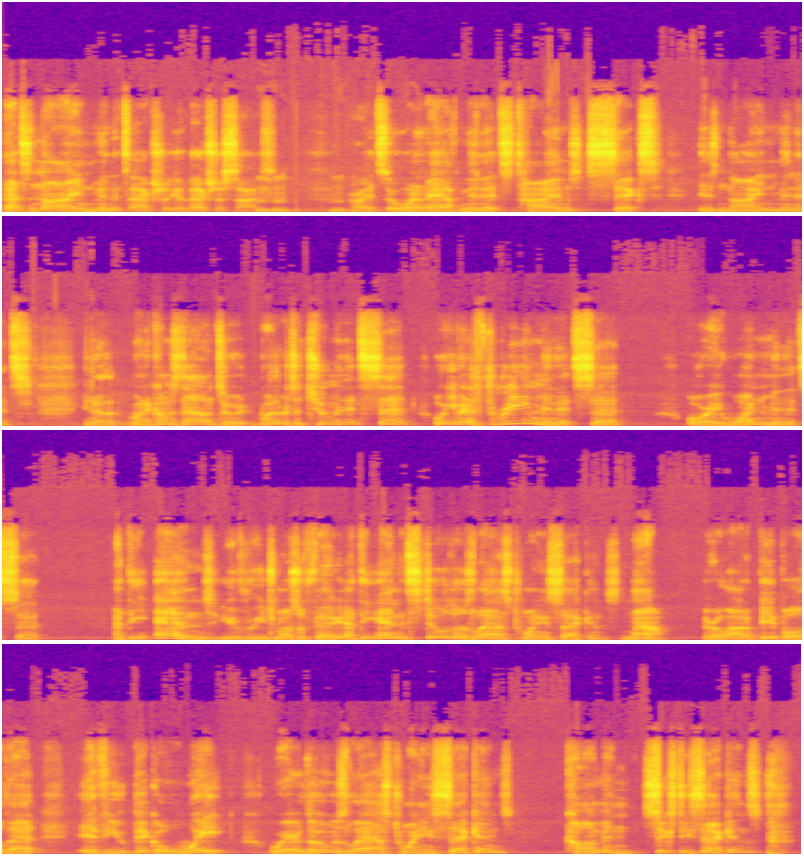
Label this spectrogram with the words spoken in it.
that's nine minutes actually of exercise. Mm-hmm. Mm-hmm. All right, so one and a half minutes times six is nine minutes. You know, when it comes down to it, whether it's a two minute set or even a three minute set or a one minute set, at the end, you've reached muscle failure. At the end, it's still those last 20 seconds. Now, there are a lot of people that if you pick a weight where those last 20 seconds come in 60 seconds,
